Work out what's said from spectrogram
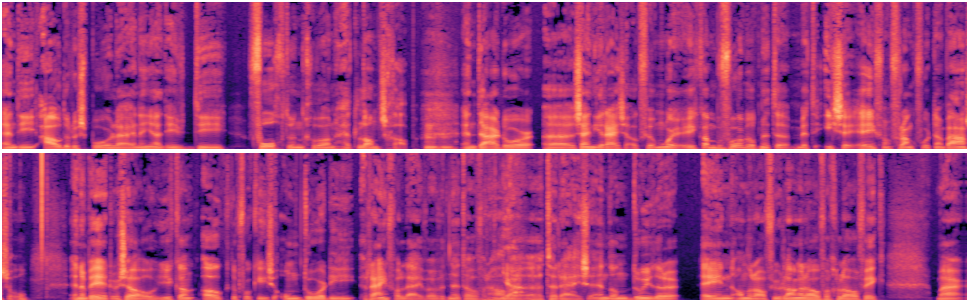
En die oudere spoorlijnen, ja, die, die volgden gewoon het landschap. Mm -hmm. En daardoor uh, zijn die reizen ook veel mooier. Je kan bijvoorbeeld met de, met de ICE van Frankfurt naar Basel, en dan ben je er zo. Je kan ook ervoor kiezen om door die Rijnvallei, waar we het net over hadden, ja. uh, te reizen. En dan doe je er een, anderhalf uur langer over, geloof ik. Maar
